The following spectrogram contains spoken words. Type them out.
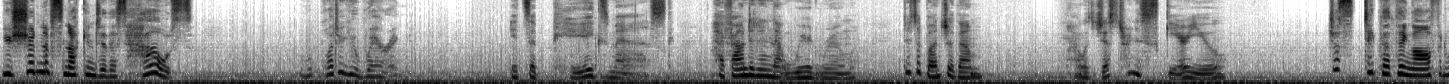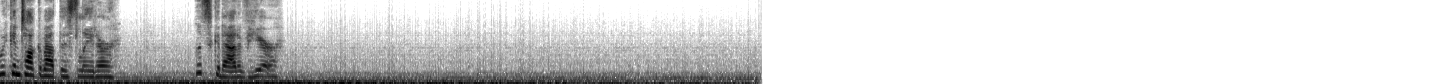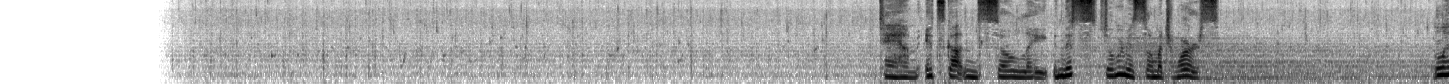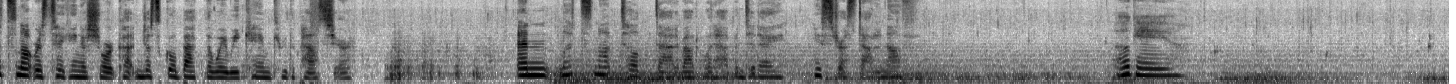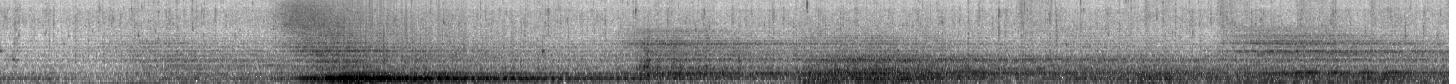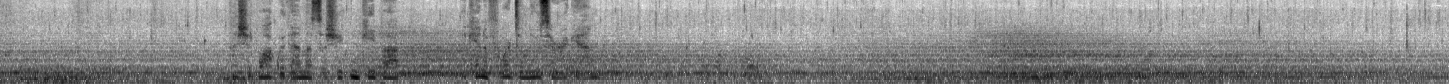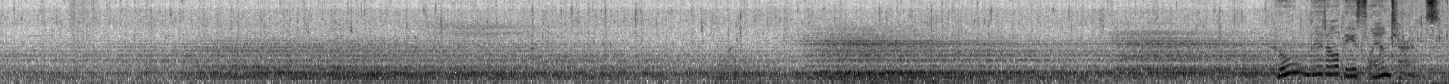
You shouldn't have snuck into this house. What are you wearing? It's a pig's mask. I found it in that weird room. There's a bunch of them. I was just trying to scare you. Just take that thing off and we can talk about this later. Let's get out of here. It's gotten so late, and this storm is so much worse. Let's not risk taking a shortcut and just go back the way we came through the pasture. And let's not tell Dad about what happened today. He's stressed out enough. Okay. I should so she can keep up. I can't afford to lose her again. Who lit all these lanterns?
